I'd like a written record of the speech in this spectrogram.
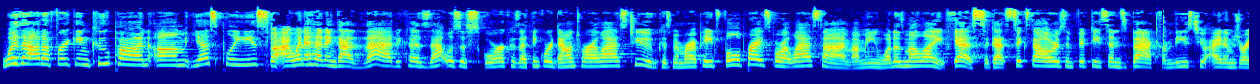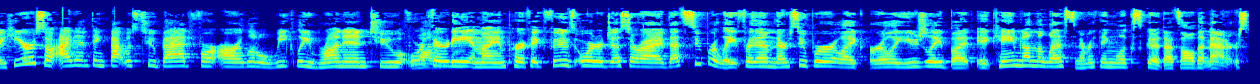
without a freaking coupon. Um, yes, please. So I went ahead and got that because that was a score because I think we're down to our last tube because remember I paid full price for it last time. I mean, what is my life? Yes, I got $6.50 back from these two items right here. So I didn't think that was too bad for our little weekly run into 4.30 and my Imperfect Foods order just arrived. That's super late for them. They're super like early usually, but it came nonetheless and everything looks good. That's all that matters.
